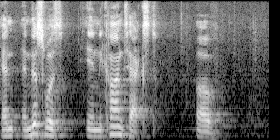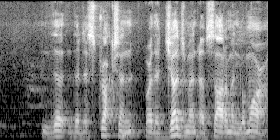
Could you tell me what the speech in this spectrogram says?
And, and this was in the context of the, the destruction or the judgment of Sodom and Gomorrah.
